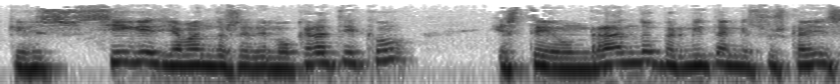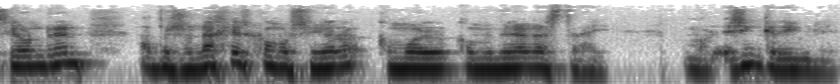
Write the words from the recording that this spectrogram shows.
que sigue llamándose democrático esté honrando, permitan que sus calles se honren a personajes como el señor, como el, como Milán Astray. Es increíble.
